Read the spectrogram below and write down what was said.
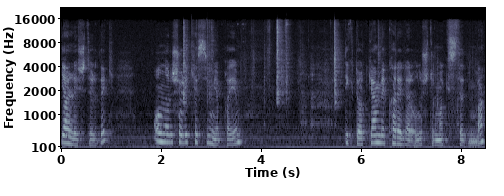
yerleştirdik. Onları şöyle kesim yapayım. Dikdörtgen ve kareler oluşturmak istedim ben.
